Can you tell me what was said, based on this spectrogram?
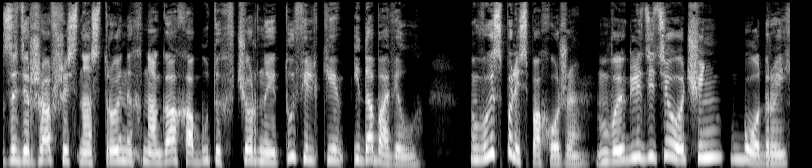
задержавшись на стройных ногах, обутых в черные туфельки, и добавил. «Выспались, похоже. Выглядите очень бодрый».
